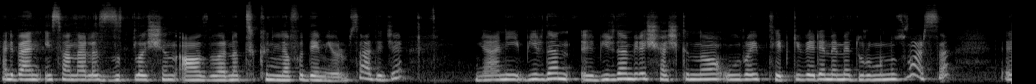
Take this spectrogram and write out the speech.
Hani ben insanlarla zıtlaşın, ağızlarına tıkın lafı demiyorum. Sadece yani birden e, birdenbire şaşkınlığa uğrayıp tepki verememe durumunuz varsa e,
